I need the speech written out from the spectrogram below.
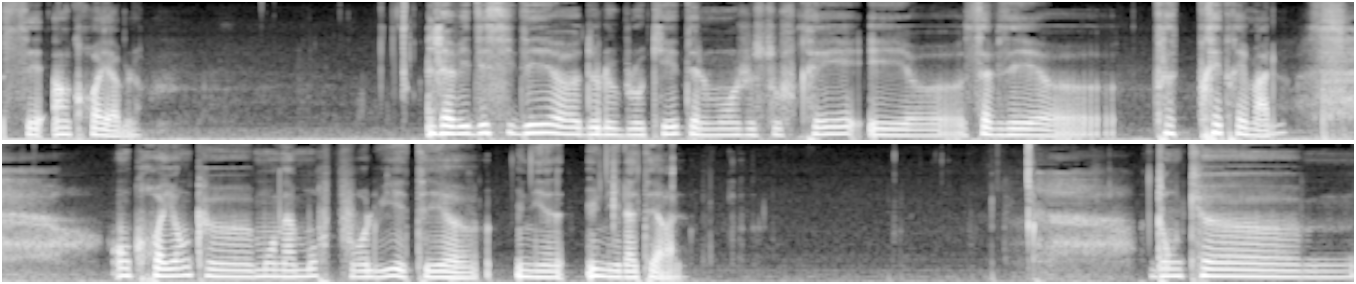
c'est incroyable. J'avais décidé euh, de le bloquer tellement je souffrais et ça faisait très très très mal en croyant que mon amour pour lui était unilatéral. Donc, euh,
